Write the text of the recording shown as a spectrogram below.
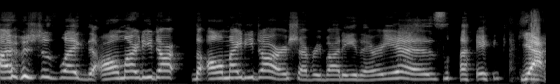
I was just like the almighty Dar the almighty Darsh, everybody, there he is. Like Yeah,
